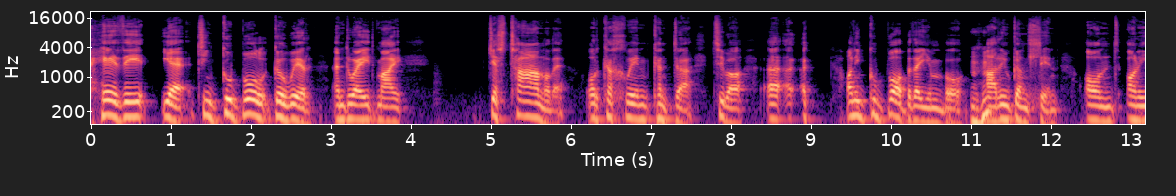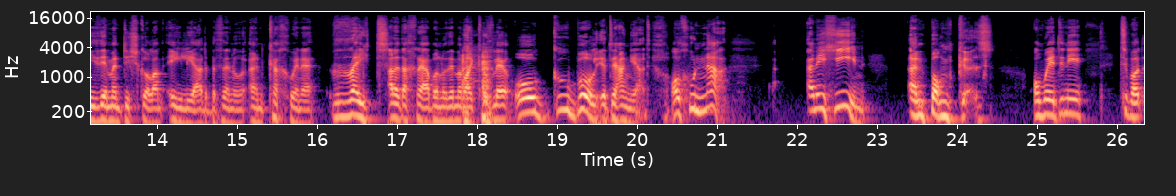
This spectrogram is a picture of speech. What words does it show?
Heddi, ie, yeah, ti'n gwbl gywir yn dweud mai just tan o dde o'r cychwyn cynta. Ti'n bo, uh, uh, uh, o'n i'n gwybod byddai ymbo mm -hmm. ar ryw gynllun, ond o'n i ddim yn disgwyl am eiliad y bethau nhw yn cychwyn e reit ar y dechrau a bod nhw ddim yn rhoi cyfle o gwbl i'r dehangiad. Oedd hwnna yn ei hun yn bonkers. Ond wedyn ni, ti'n bod,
